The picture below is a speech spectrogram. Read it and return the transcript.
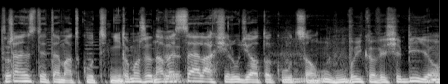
to- częsty temat kłótni. to może Na te- weselach się ludzie o to kłócą. Wujkowie się biją,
